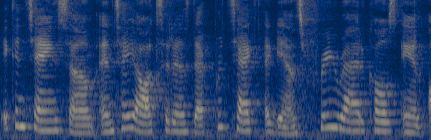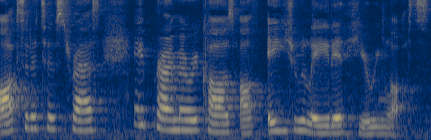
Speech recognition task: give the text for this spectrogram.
it contains some antioxidants that protect against free radicals and oxidative stress, a primary cause of age-related hearing loss.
